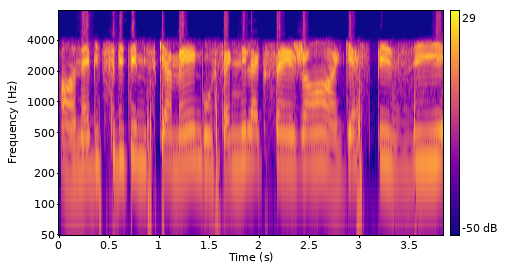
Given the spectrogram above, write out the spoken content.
en, en Abitibi-Témiscamingue, au Saguenay-Lac-Saint-Jean, en Gaspésie,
